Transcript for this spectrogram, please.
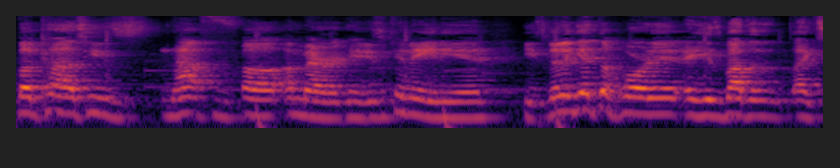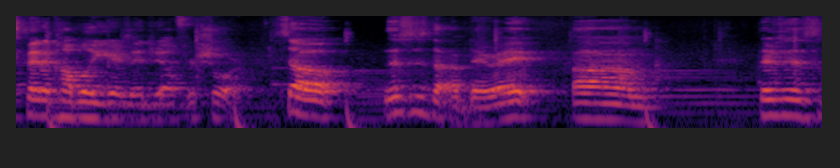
because he's not uh, American, he's a Canadian. He's gonna get deported, and he's about to like spend a couple of years in jail for sure. So this is the update, right? Um, there's this.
